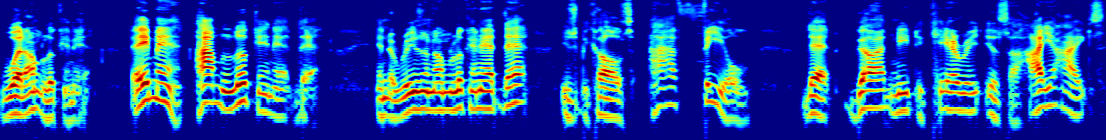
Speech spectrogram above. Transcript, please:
what I'm looking at. Amen. I'm looking at that. And the reason I'm looking at that is because I feel that God need to carry us a higher heights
